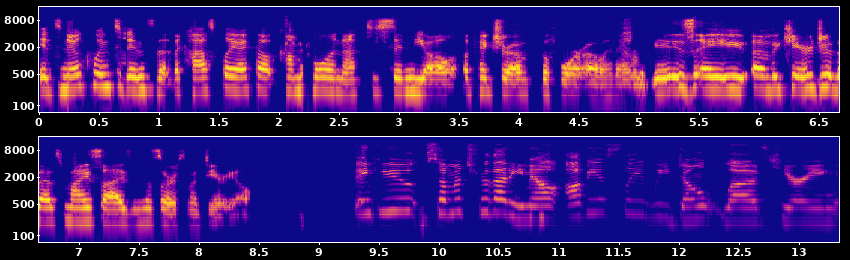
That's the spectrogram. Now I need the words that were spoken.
It's no coincidence that the cosplay I felt comfortable enough to send y'all a picture of before. Oh, there is a of a character that's my size in the source material. Thank you so much for that email. Obviously, we don't love hearing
